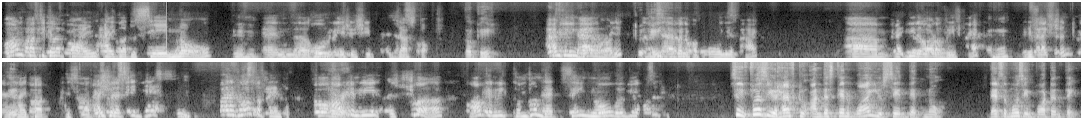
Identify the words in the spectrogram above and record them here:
one particular point I got to say no, Mhm. and the whole relationship has just stopped. okay I'm feeling bad about it. because Okay. This happened about four years back. Um, I did a lot of reflect, Mhm. reflection, and I thought myself, I should have said yes, but I've lost a friend. So how can we assure? How can we confirm that saying no will be a positive? See, first you have to understand why you said that no. That's the most important thing.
